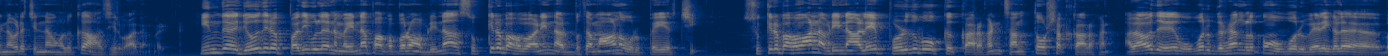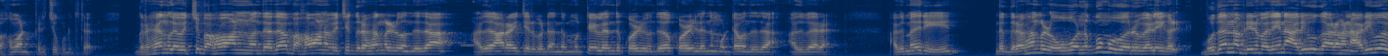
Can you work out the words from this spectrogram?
என்னை விட சின்னவங்களுக்கு ஆசீர்வாதங்கள். இந்த ஜோதிட பதிவில் நம்ம என்ன பார்க்க போகிறோம் அப்படின்னா சுக்கிர பகவானின் அற்புதமான ஒரு பெயர்ச்சி. சுக்கிர பகவான் அப்படின்னாலே பொழுதுபோக்குக்காரகன் சந்தோஷக்காரகன். அதாவது ஒவ்வொரு கிரகங்களுக்கும் ஒவ்வொரு வேலைகளை பகவான் பிரித்து கொடுத்துட்டார். கிரகங்களை வச்சு பகவான் வந்ததா? பகவானை வச்சு கிரகங்கள் வந்ததா? அது ஆராய்ச்சி இருக்கட்டும். அந்த முட்டையிலேருந்து கோழி வந்ததா கோழிலேருந்து முட்டை வந்ததா? அது வேற. அது மாதிரி இந்த கிரகங்கள் ஒவ்வொன்றுக்கும் ஒவ்வொரு வேலைகள். புதன் அப்படின்னு பார்த்தீங்கன்னா அறிவுக்காரகன். அறிவை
